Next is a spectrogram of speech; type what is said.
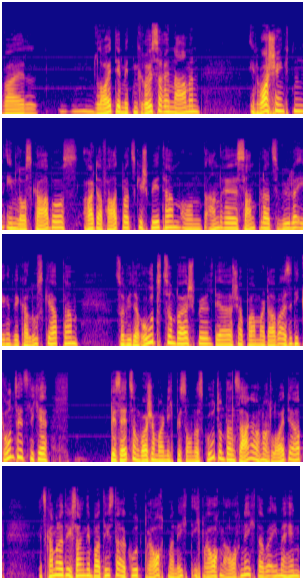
weil Leute mit einem größeren Namen in Washington, in Los Cabos halt auf Hartplatz gespielt haben und andere Sandplatzwühler irgendwie keine Lust gehabt haben, so wie der Ruth zum Beispiel, der schon ein paar Mal da war. Also die grundsätzliche Besetzung war schon mal nicht besonders gut. Und dann sagen auch noch Leute ab, jetzt kann man natürlich sagen, den Batista gut braucht man nicht, ich brauche ihn auch nicht, aber immerhin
